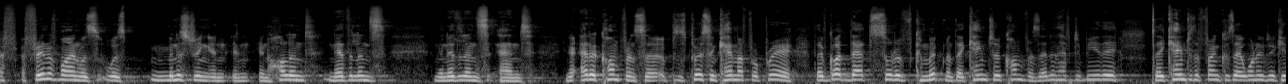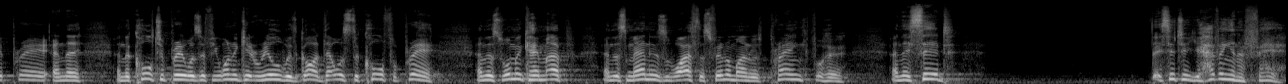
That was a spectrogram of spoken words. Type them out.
a friend of mine was was ministering in, in, in Holland, Netherlands, in the Netherlands, and you know, at a conference, this person came up for prayer. They've got that sort of commitment. They came to a conference. They didn't have to be there. They came to the front because they wanted to get prayer. And, they, and the call to prayer was if you want to get real with God, that was the call for prayer. And this woman came up, and this man and his wife, this friend of mine, was praying for her. And they said, they said to her, You're having an affair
